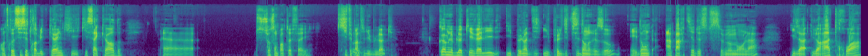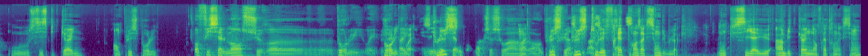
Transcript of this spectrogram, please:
entre 6 et 3 bitcoins qui, qui s'accordent euh, sur son portefeuille, qui fait partie du bloc. Comme le bloc est valide, il peut, il peut le diffuser dans le réseau, et donc à partir de ce moment-là, il, a, il aura 3 ou 6 bitcoins en plus pour lui. Officiellement sur euh, pour lui, oui. Pour lui, plus que ce soit euh, plus plus tous les frais de transaction du bloc. Donc s'il y a eu un bitcoin dans frais de transaction,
